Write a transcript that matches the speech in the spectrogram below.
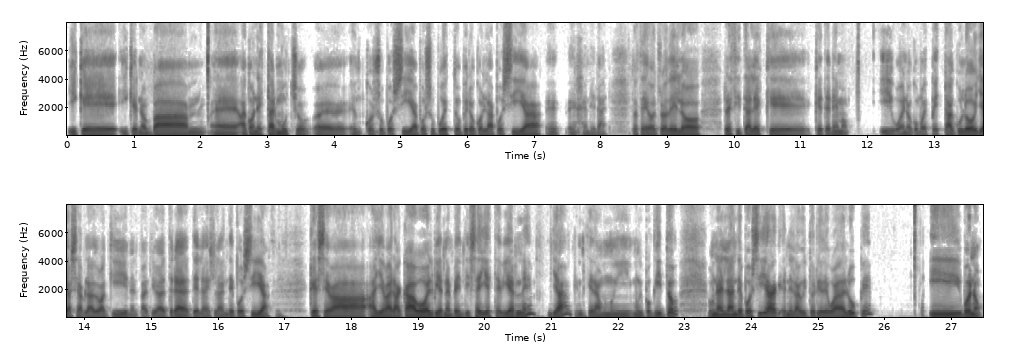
y que, y que nos va mm, eh, a conectar mucho eh, con su poesía, por supuesto, pero con la poesía en general. Entonces, otro de los recitales que, que tenemos. Y bueno, como espectáculo, ya se ha hablado aquí en el patio de atrás de la Island de Poesía, que se va a llevar a cabo el viernes 26, este viernes, ya, que queda muy, muy poquito. Una Island de Poesía en el Auditorio de Guadalupe. Y bueno,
